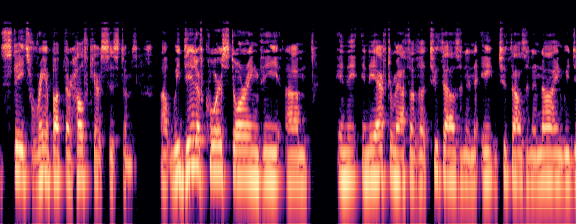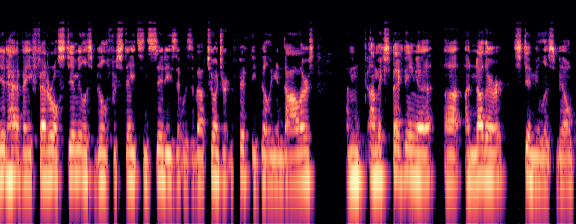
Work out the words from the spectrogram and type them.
states ramp up their healthcare systems. Uh, we did, of course, during the um, in the in the aftermath of uh, 2008 and 2009, we did have a federal stimulus bill for states and cities that was about 250 billion dollars. I'm I'm expecting a, a, another stimulus bill,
